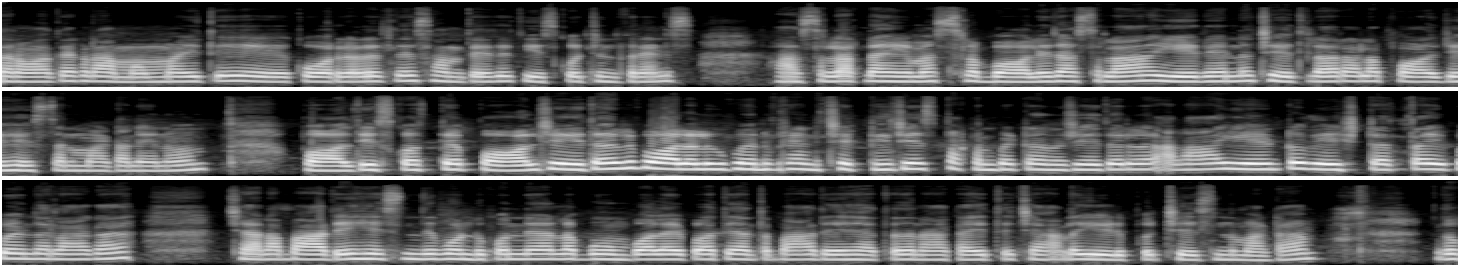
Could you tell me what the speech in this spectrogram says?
తర్వాత ఇక్కడ అమ్మమ్మ అయితే కూరగాయలు అయితే సంత అయితే తీసుకొచ్చింది ఫ్రెండ్స్. అసలు అట్లా అసలు బాగాలేదు అసలు ఏదైనా చేతులారా అలా పాలు చేసేస్తాను అనమాట నేను. పాలు తీసుకొస్తే పాలు చేతులు పాలు అలిగిపోయింది ఫ్రెండ్స్. చట్నీ చేసి పక్కన పెట్టాను. చేతులు అలా ఏంటో వేస్ట్ అంతా అయిపోయింది అలాగా. చాలా బాధ వేసేసింది వండుకునే అలా భూమి పాలు అయిపోతే ఎంత బాధ వేసేస్తుంది నాకైతే చాలా ఏడుపు వచ్చేసింది అనమాట ఇంకా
